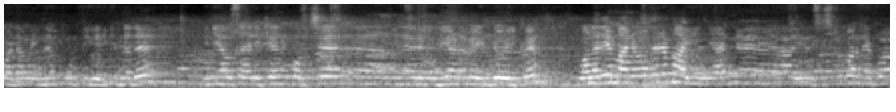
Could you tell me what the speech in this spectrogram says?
പടം ഇന്ന് പൂർത്തീകരിക്കുന്നത്. ഇനി അവസാനിക്കാൻ കുറച്ച് നേരം കൂടിയാണ് വേണ്ടവർക്ക് വളരെ മനോഹരമായി ഞാൻ സിസ്റ്റർ പറഞ്ഞപ്പോൾ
